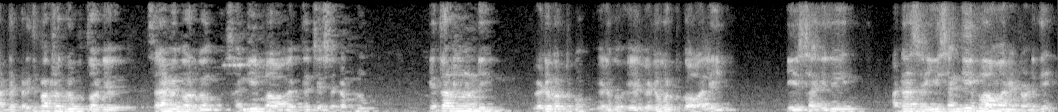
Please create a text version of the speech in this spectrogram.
అంటే ప్రతిపక్ష గ్రూప్ తోటి శ్రామిక వర్గం సంఘీభావం వ్యక్తం చేసేటప్పుడు ఇతరుల నుండి వెడగొట్టుకు వెడుగు వెడగొట్టుకోవాలి. ఈ స- ఇది అటా ఈ సంఘీభావం అనేటువంటిది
